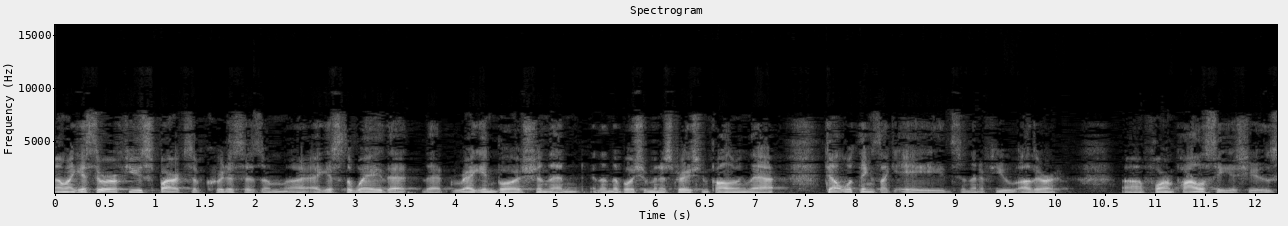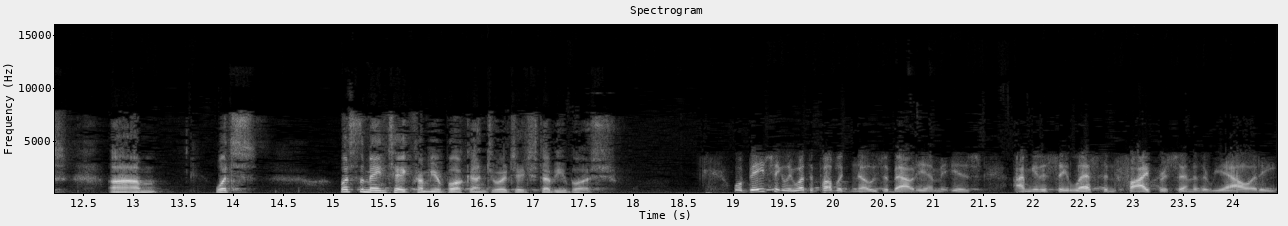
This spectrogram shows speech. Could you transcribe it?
Um, I guess there were a few sparks of criticism. Uh, I guess the way that, that Reagan Bush and then and then the Bush administration following that dealt with things like AIDS and then a few other uh, foreign policy issues. Um, what's what's the main take from your book on George H. W. Bush? Well, basically, what the public knows about him is I'm going to say less than 5% of the reality.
